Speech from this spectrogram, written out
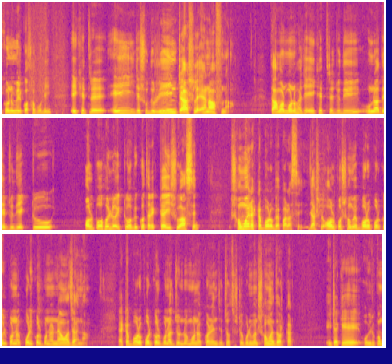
ইকোনমির কথা বলি, এই ক্ষেত্রে এই যে শুধু ঋণটা আসলে এনাফ না, তা আমার মনে হয় যে এই ক্ষেত্রে যদি ওনাদের যদি একটু অল্প হইলেও একটু অভিজ্ঞতার একটা ইস্যু আছে, সময়ের একটা বড় ব্যাপার আছে, যে আসলে অল্প সময়ে বড় পরিকল্পনা পরিকল্পনা নেওয়া যায় না। একটা বড় পরিকল্পনার জন্য মনে করেন যে যথেষ্ট পরিমাণ সময় দরকার। এটাকে ওই রকম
